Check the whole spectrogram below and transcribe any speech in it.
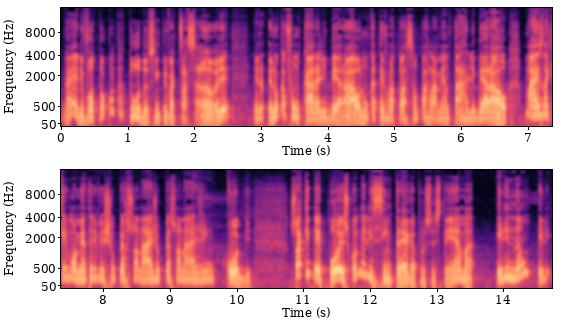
né? Ele votou contra tudo, assim, privatização. Ele, ele, ele nunca foi um cara liberal, nunca teve uma atuação parlamentar liberal, mas naquele momento ele vestiu o personagem, o personagem coube. Só que depois, quando ele se entrega para o sistema, ele não. Ele,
